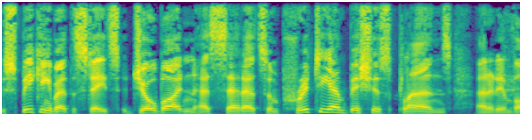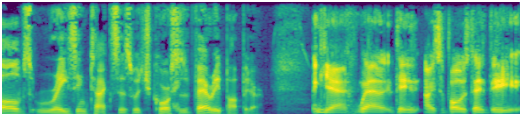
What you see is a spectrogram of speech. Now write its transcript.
speaking about the States, Joe Biden has set out some pretty ambitious plans, and it involves raising taxes, which, of course, is very popular. Yeah, well, the, I suppose that the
